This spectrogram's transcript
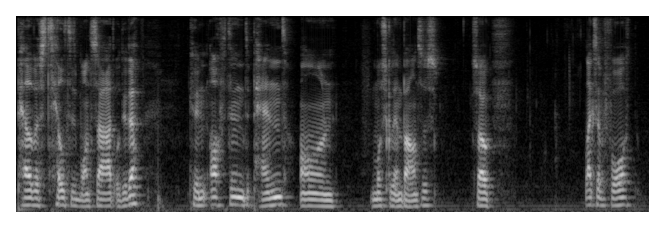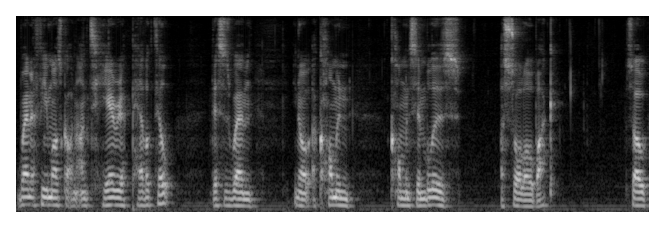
pelvis tilted one side or the other can often depend on muscular imbalances. So, like I said before, when a female's got an anterior pelvic tilt, this is when you know a common common symbol is a solo back. So,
